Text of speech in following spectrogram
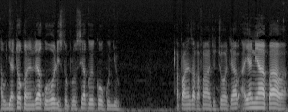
haujatoka, unaendelea kuhold stop loss yako iko huku juu, hapa anaweza kafanya chochote. Hapa, yani hapa hawa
